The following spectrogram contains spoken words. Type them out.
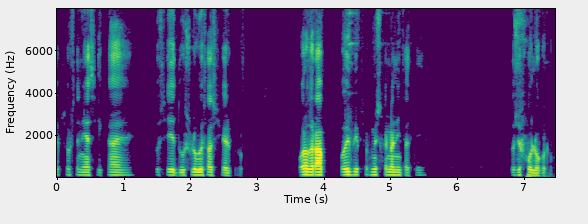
एपिसोड से नया सीखा है तो उसे दूसरे लोगों के साथ शेयर करो। और अगर आप कोई भी एपिसोड मिस करना नहीं चाहते तो उसे फॉलो करो।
